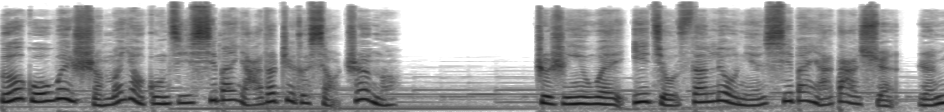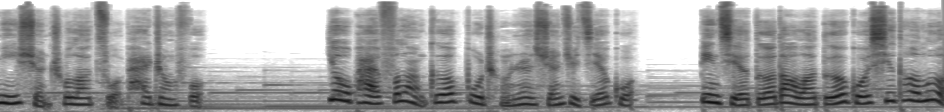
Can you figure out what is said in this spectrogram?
德国为什么要攻击西班牙的这个小镇呢？这是因为1936年西班牙大选，人民选出了左派政府，右派弗朗哥不承认选举结果，并且得到了德国希特勒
